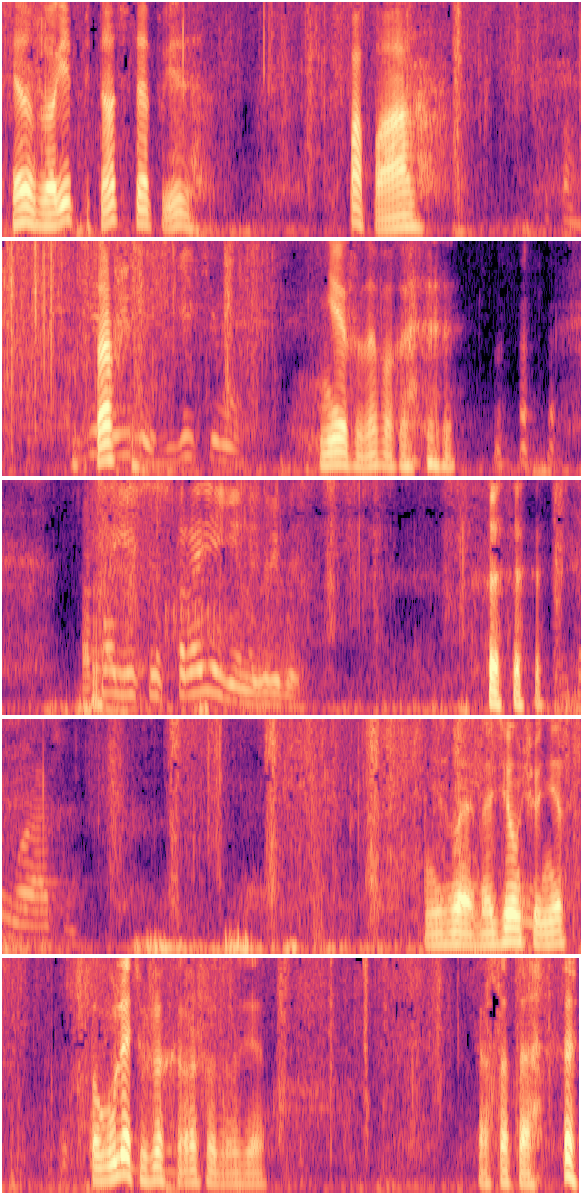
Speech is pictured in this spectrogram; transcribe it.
Хотя на дворе 15 апреля. Папан. Уставший? Нету, да, пока? Пока есть настроение на грибы. Это важно. Не знаю, найдем что, нет. Погулять уже хорошо, друзья. Красота.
